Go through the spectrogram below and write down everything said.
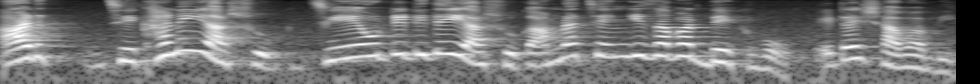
আর যেখানেই আসুক, যে ওটিটিতেই আসুক, আমরা চেঙ্গিস আবার দেখব। এটাই স্বাভাবিক।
